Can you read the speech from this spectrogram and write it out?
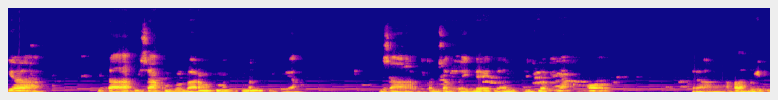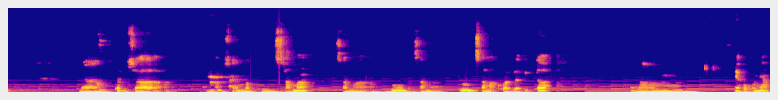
Ya kita bisa kumpul bareng teman-teman gitu ya bisa kita bisa play date dan sebagainya. Mall ya apalah begitu. Dan kita bisa menghabiskan waktu bersama sama ibu bersama ibu bersama keluarga kita. Um, ya pokoknya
